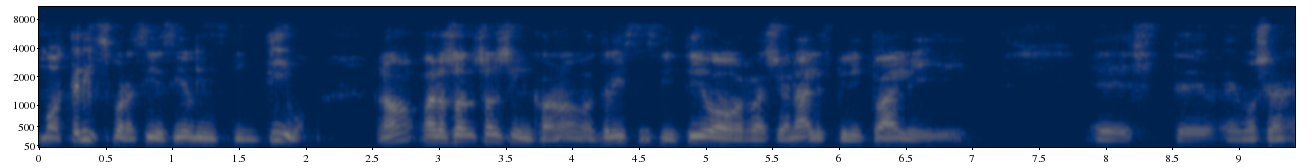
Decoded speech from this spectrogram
motriz, por así decirlo, instintivo, ¿no? Bueno, son, son cinco, ¿no? Motriz, instintivo, racional, espiritual y este, emocional.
